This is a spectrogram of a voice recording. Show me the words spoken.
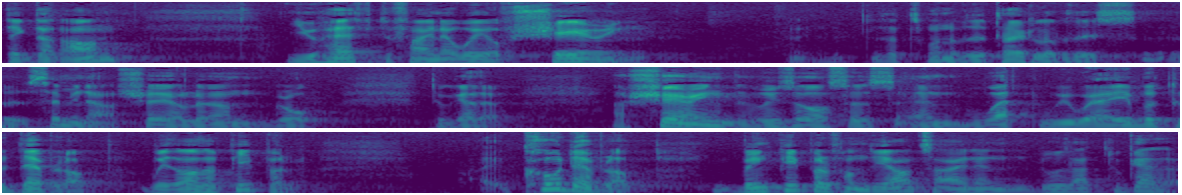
take that on. You have to find a way of sharing. That's one of the title of this uh, seminar: share, learn, grow together. Uh, sharing the resources and what we were able to develop with other people co-develop, bring people from the outside and do that together.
